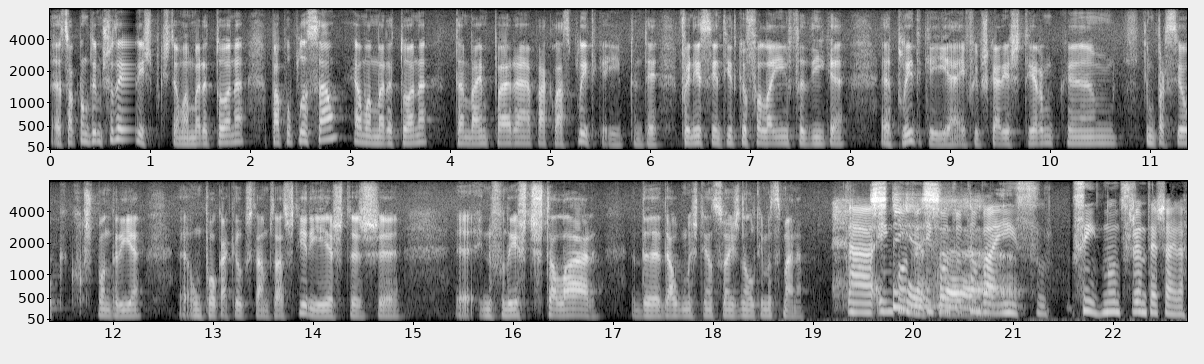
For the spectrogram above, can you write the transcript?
Eh, só que não podemos fazer isto, porque isto é uma maratona para a população, é uma maratona também para, para a classe política. E, portanto, é, foi nesse sentido que eu falei em fadiga uh, política e, uh, e, fui buscar este termo que, que, me pareceu que corresponderia um pouco àquilo que estamos a assistir e a estes, no fundo, a este estalar de, de algumas tensões na última semana. Ah, encontra, essa... encontra também isso. Sim, Nuno Ferreira Teixeira.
